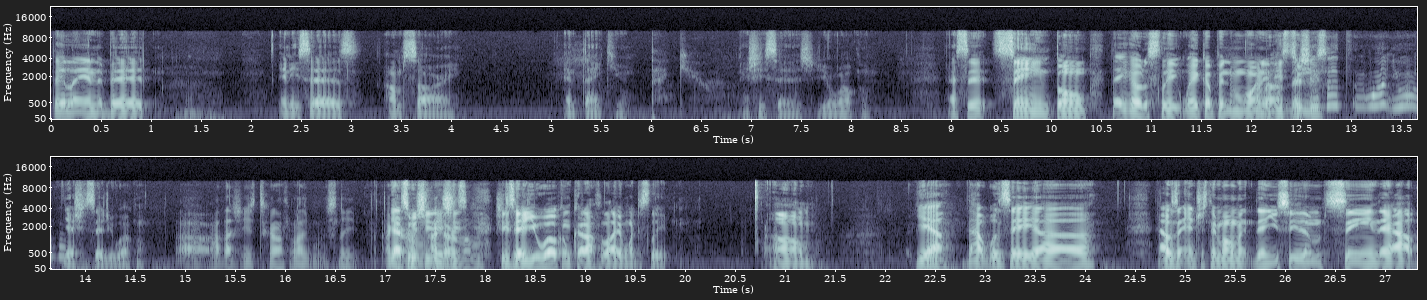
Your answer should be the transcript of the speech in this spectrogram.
They lay in the bed, and he says, "I'm sorry, and thank you." Thank you. And she says, "You're welcome." That's it. Scene. Boom. They go to sleep. Wake up in the morning. Uh, These two. she say what you want? yeah, she says, "You're welcome." Oh, I thought she just cut off the light and went to sleep. I That's what she rem- did. remember. she said, "You're welcome." Cut off the light. Went to sleep. Um. Yeah, that was a uh, that was an interesting moment. Then you see them seeing they're out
